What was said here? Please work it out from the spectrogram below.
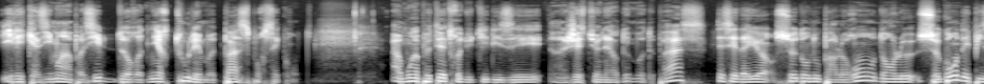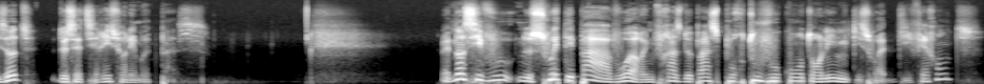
il est quasiment impossible de retenir tous les mots de passe pour ces comptes. À moins peut-être d'utiliser un gestionnaire de mots de passe. Et c'est d'ailleurs ce dont nous parlerons dans le second épisode de cette série sur les mots de passe. Maintenant, si vous ne souhaitez pas avoir une phrase de passe pour tous vos comptes en ligne qui soit différente,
